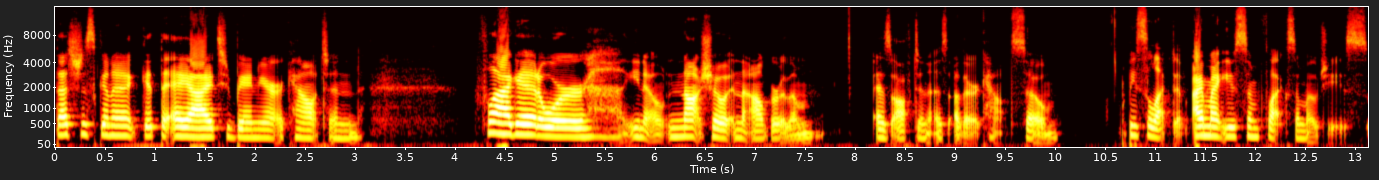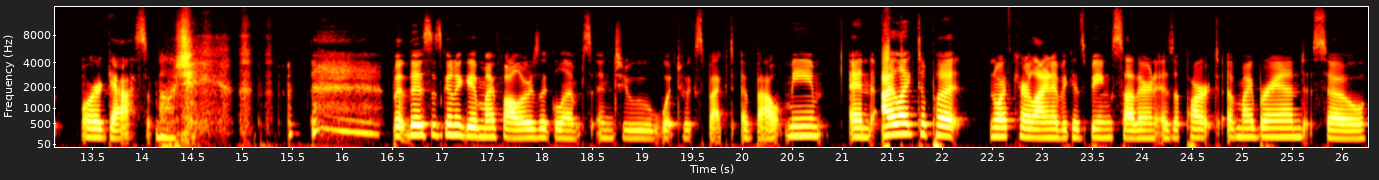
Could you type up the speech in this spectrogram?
That's just going to get the AI to ban your account and flag it or, you know, not show it in the algorithm as often as other accounts. So be selective. I might use some flex emojis or a gas emoji. but this is going to give my followers a glimpse into what to expect about me. And I like to put North Carolina because being Southern is a part of my brand. So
